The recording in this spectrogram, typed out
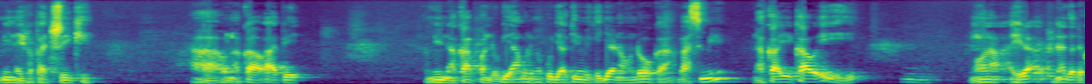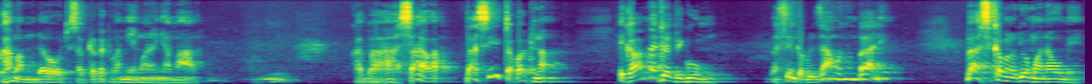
Mimi naitwa Patrick. Ah, unakaa wapi? Mimi nakaa kwa ndugu yangu nimekuja lakini wiki jana naondoka. Basi mimi nakaa kai kao hii. Mm. Unaona ila tunaweza kama muda wote sababu tutaka tuhamie Mwananyamala. Kaba ah, sawa. Basi tutakuwa tuna ikawa mnatoa vigumu. Basi nikabidi zangu nyumbani. Basi kama unajua mwanaume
